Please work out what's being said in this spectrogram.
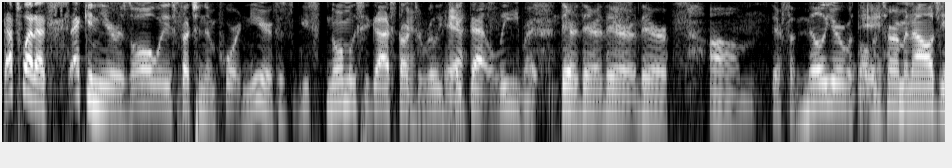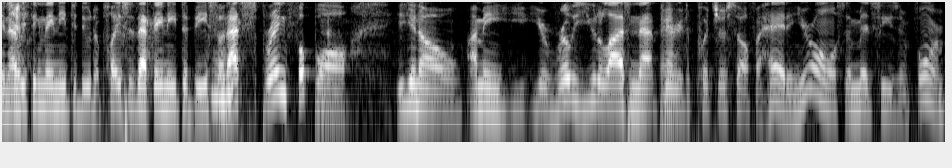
That's why that second year is always such an important year because we normally see guys start to really Yeah. take that leap. Right. They're they're they're they're um, they're familiar with all the terminology and Just- everything they need to do, the places that they need to be. Mm-hmm. So that spring football, you know, I mean, you're really utilizing that Yeah. period to put yourself ahead, and you're almost in mid-season form.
